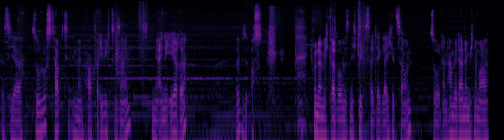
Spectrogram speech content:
dass ihr so Lust habt, in meinem Park verewigt zu sein. Das ist mir eine Ehre. Ich wundere mich gerade, warum es nicht geht. Das ist halt der gleiche Zaun. So, dann haben wir da nämlich nochmal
